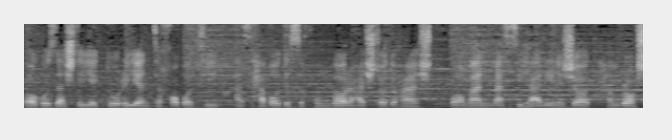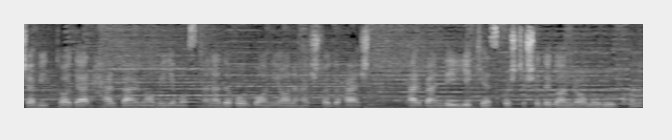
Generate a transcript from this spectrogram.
با گذشت یک دوره انتخاباتی از حوادث خونبار 88 با من مسیح علی نژاد همراه شوید تا در هر برنامه مستند قربانیان 88 پرونده یکی از کشته شدگان را مرور کنیم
